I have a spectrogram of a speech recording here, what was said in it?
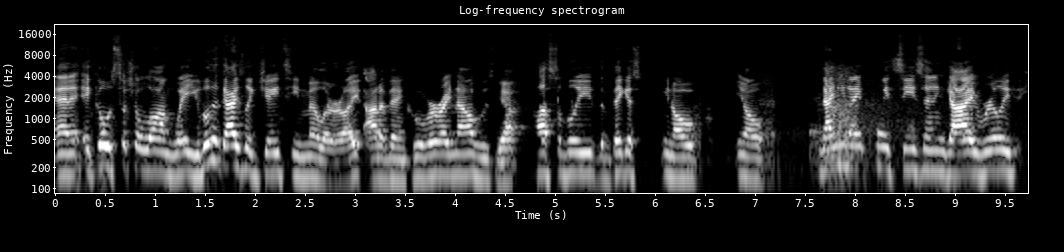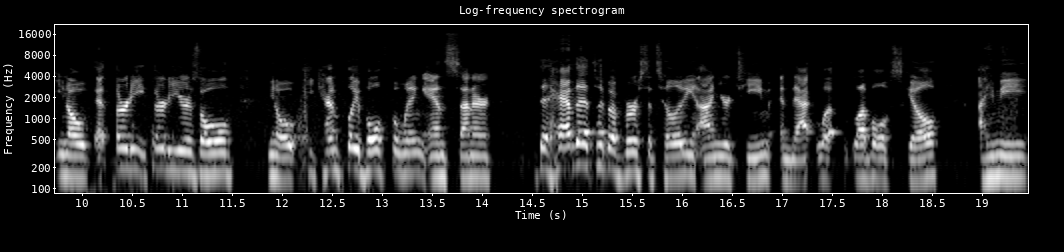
and it, it, goes such a long way. You look at guys like JT Miller, right, out of Vancouver right now, who's yeah. possibly the biggest, you know, you know, 99 point season guy, really, you know, at 30, 30 years old, you know, he can play both the wing and center. To have that type of versatility on your team and that le- level of skill, I mean,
